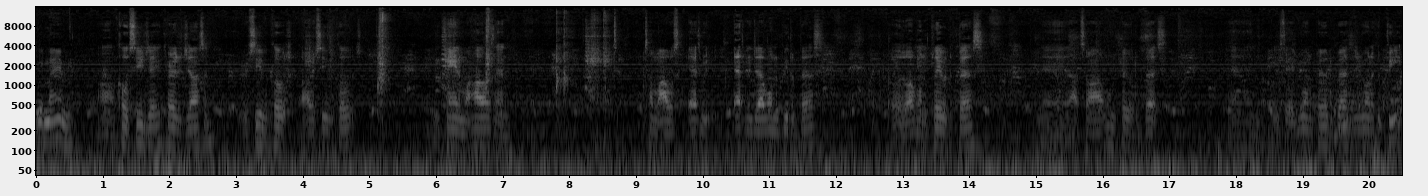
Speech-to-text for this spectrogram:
with Miami? Um, coach CJ Curtis Johnson, receiver coach, our receiver coach. He came to my house and t- told me I was asked me asked me did I want to be the best, I want to play with the best. And I told him I want to play with the best. And he said if you want to play with the best and you want to compete,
